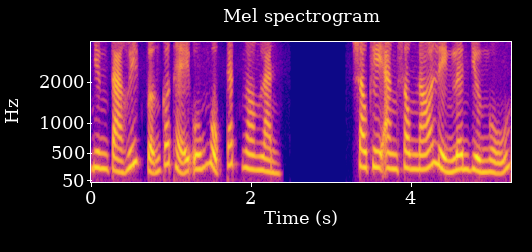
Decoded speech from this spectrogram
nhưng tà huyết vẫn có thể uống một cách ngon lành. Sau khi ăn xong nó liền lên giường ngủ,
